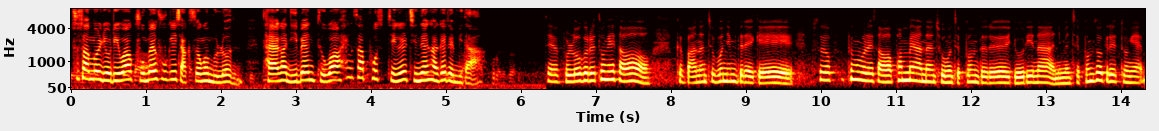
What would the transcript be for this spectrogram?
수산물 요리와 구매 후기 작성은 물론 다양한 이벤트와 행사 포스팅을 진행하게 됩니다. 제 블로그를 통해서 그 많은 주부님들에게 수협 쇼핑몰에서 판매하는 좋은 제품들을 요리나 아니면 제품 소개를 통해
